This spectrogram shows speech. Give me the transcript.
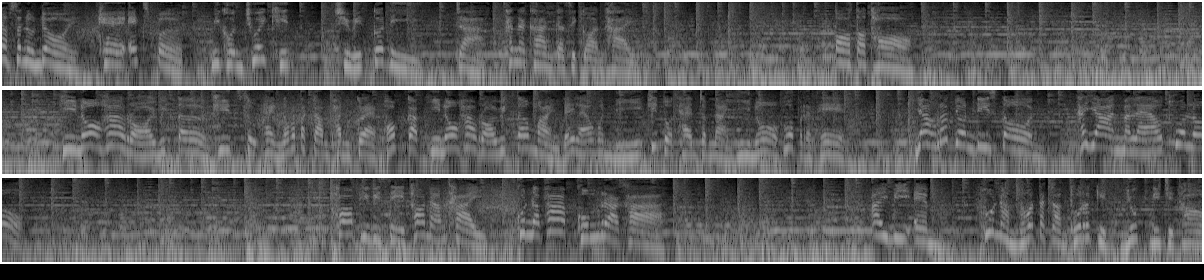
สนับสนุนโดย K Expert มีคนช่วยคิด ชีวิตก็ดี จากธนาคารกสิกรไทย ปตทฮีโน่500 วิกเตอร์ ขีดสุดแห่งนวัตกรรมพันแกร่งพบกับฮีโน่500 วิกเตอร์ใหม่ได้แล้ววันนี้ที่ตัวแทนจำหน่ายฮีโน่ทั่วประเทศ อย่างรถยนต์ดีสโตนทะยานมาแล้วทั่วโลก PVC ท่อน้ำไทย คุณภาพคุ้มราคา IBM ผู้นำนวัตกรรมธุรกิจยุคดิจิทัล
